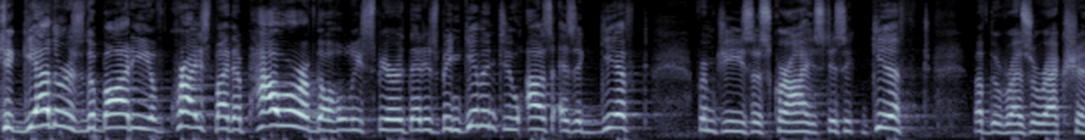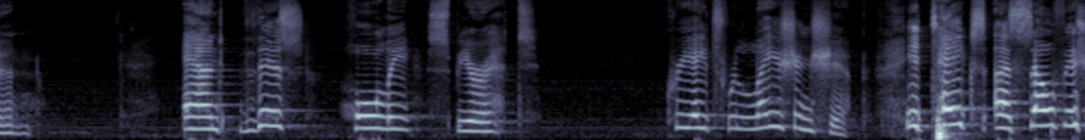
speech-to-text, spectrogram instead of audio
together as the body of Christ by the power of the Holy Spirit that has been given to us as a gift from Jesus Christ, as a gift of the resurrection. And this Holy Spirit creates relationship. It takes a selfish,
